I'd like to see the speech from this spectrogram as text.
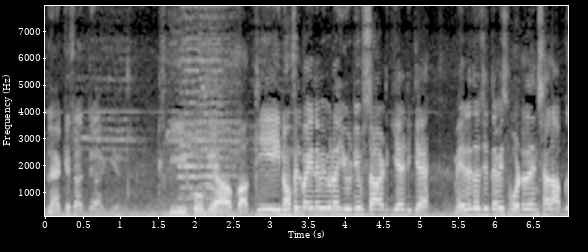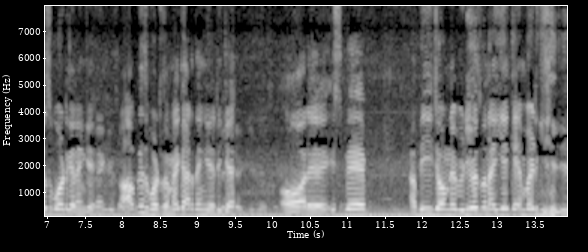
ब्लैक के साथ तैयार किया है। ठीक हो गया। बाकी नौफिल भाई ने भी अपना यूट्यूब स्टार्ट किया ठीक है? मेरे तो जितने भी सपोर्टर हैं इंशाल्लाह आपको सपोर्ट करेंगे। आपके सपोर्ट तो हमें कर देंगे ठीक है। और इस पे अभी जो हमने वीडियोस बनाई है कैमबर्ड की।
